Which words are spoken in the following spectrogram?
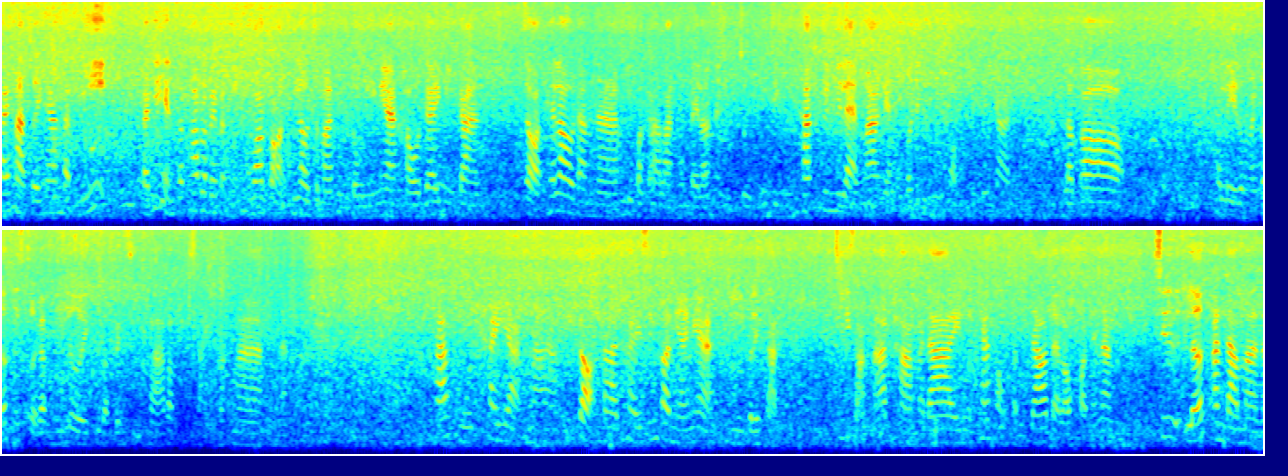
ชายหาดสวยงามแบบนี้ แต่ที่เห็นสภาพเราเป็นแบบนี้เพราะว่าก่อนที่เราจะมาถึงตรงนี้เนี่ยเขาได้มีการจอดให้เราดำน้ำอยู่ปะการังกันไปแล้วหนึ่งจุดจริงๆถ้าขึ้นไม่แรงมากเนี่ยเขาก็จะมีสองจุดด้วยกัน แล้วก็ทะเลตรงนั้นก็คือสวยแบบนี้เลยคือแบบเป็นสีฟ้าแบบใส มากนะคะถ้าสมมติใครอยากมาที่เกาะตาชัยซึ่งตอนนี้เนี่ยมีบริษัทที่สามารถพามาได้มีแค่สองสามเจ้าแต่เราขอแนะนำชื่อ Love Andaman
